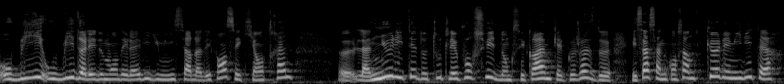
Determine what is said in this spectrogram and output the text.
oublie, d'aller demander l'avis du ministère de la Défense et qui entraîne euh, la nullité de toutes les poursuites. Donc c'est quand même quelque chose de... Et ça, ça ne concerne que les militaires.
